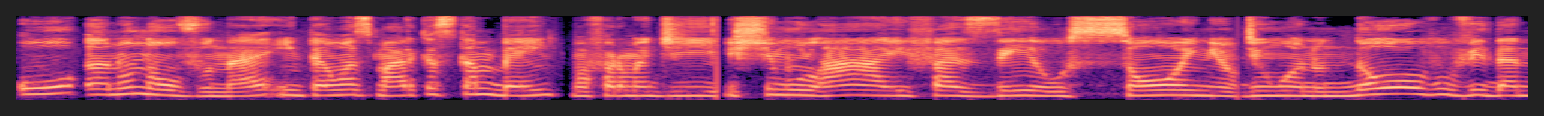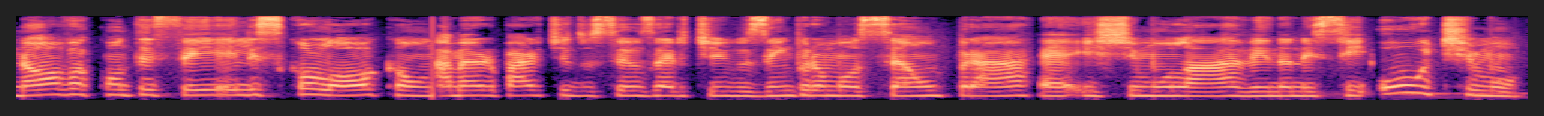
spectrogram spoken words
o ano novo, né? Então as marcas também, uma forma de estimular e fazer o sonho de um ano novo, vida nova acontecer, eles colocam a maior parte dos seus artigos em promoção para é, estimular a venda nesse último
